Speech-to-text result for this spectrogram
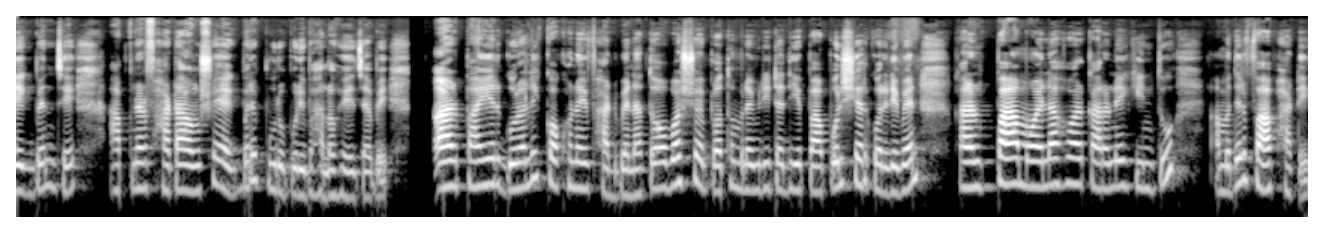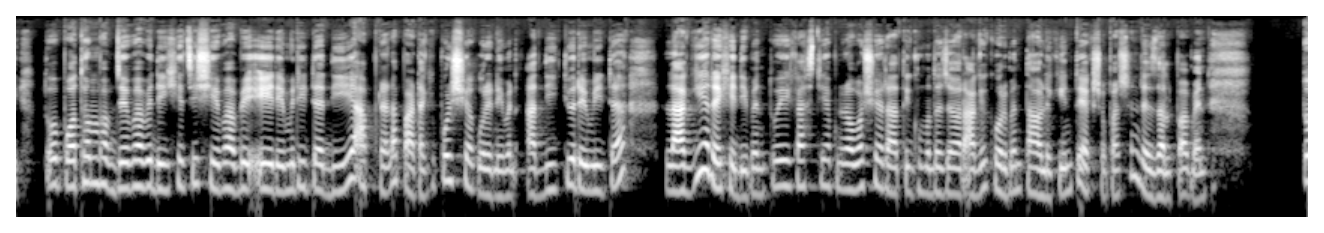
দেখবেন যে আপনার ফাটা অংশ একবারে পুরোপুরি ভালো হয়ে যাবে। আর পায়ের গোড়ালি কখনোই ফাটবে না। তো অবশ্যই প্রথম রেমেডিটা দিয়ে পা পরিষ্কার করে নেবেন, কারণ পা ময়লা হওয়ার কারণেই কিন্তু আমাদের পা ফাটে। তো প্রথম ভাব যেভাবে দেখিয়েছি, সেভাবে এই রেমেডিটা দিয়ে আপনারা পাটাকে পরিষ্কার করে নেবেন। আর দ্বিতীয় রেমেডিটা লাগিয়ে রেখে দিবেন। তো এই কাজটি আপনারা অবশ্যই রাতে ঘুমাতে যাওয়ার আগে করবেন, তাহলে কিন্তু একশো পার্সেন্ট রেজাল্ট পাবেন। তো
